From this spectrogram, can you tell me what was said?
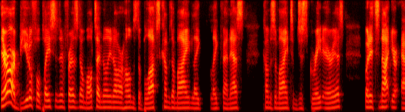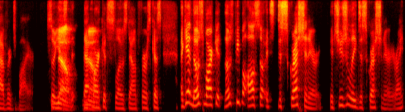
There are beautiful places in Fresno, multi-million dollar homes. The Bluffs comes to mind, Lake Lake Van Ness comes to mind, some just great areas, but it's not your average buyer. So yes, No, th- that no. market slows down first because again, those market those people also it's discretionary. It's usually discretionary, right?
